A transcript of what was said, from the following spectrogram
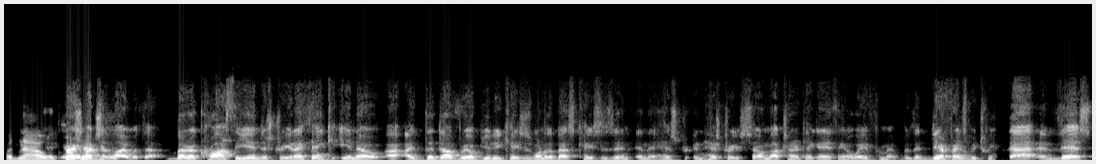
but now yeah, very much in line with that, but across the industry. And I think you know I, the Dove Real Beauty case is one of the best cases in, in the history in history. So I'm not trying to take anything away from it. But the difference mm-hmm. between that and this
